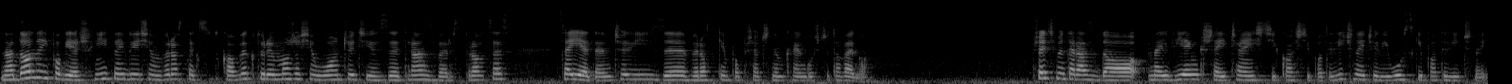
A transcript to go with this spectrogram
Na dolnej powierzchni znajduje się wyrostek sutkowy, który może się łączyć z transverse proces C1, czyli z wyrostkiem poprzecznym kręgu szczytowego. Przejdźmy teraz do największej części kości potylicznej, czyli łuski potylicznej.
